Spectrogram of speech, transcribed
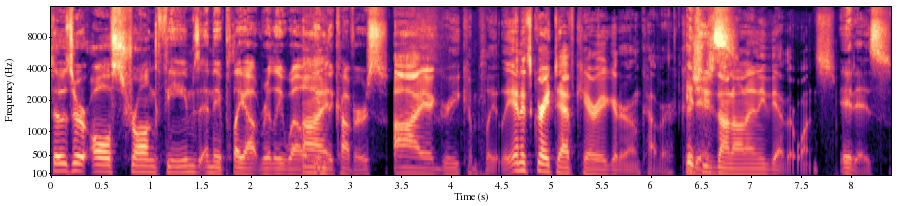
those are all strong themes, and they play out really well I- in the covers. I agree completely. And it's great to have Carrie get her own cover because she's is. not on any of the other ones. It is.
